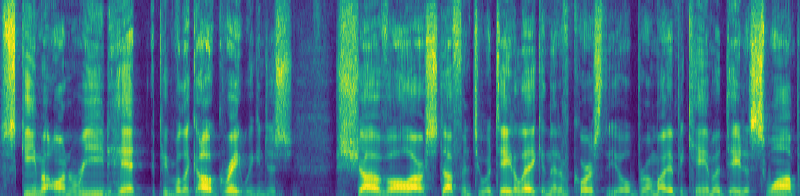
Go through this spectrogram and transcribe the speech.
schema on read hit, people were like, oh, great, we can just shove all our stuff into a data lake. And then of course the old bromide, it became a data swamp.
